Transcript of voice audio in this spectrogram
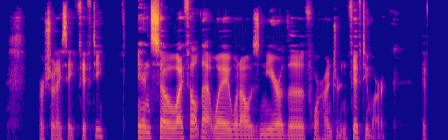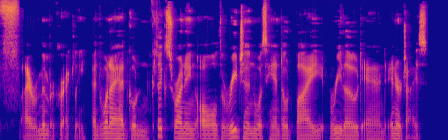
or should I say 50? And so I felt that way when I was near the 450 mark, if I remember correctly. And when I had golden clicks running, all the regen was handled by reload and energize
